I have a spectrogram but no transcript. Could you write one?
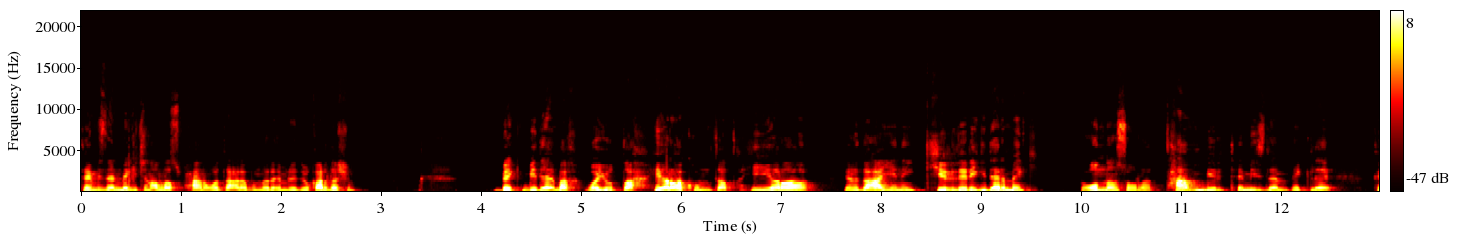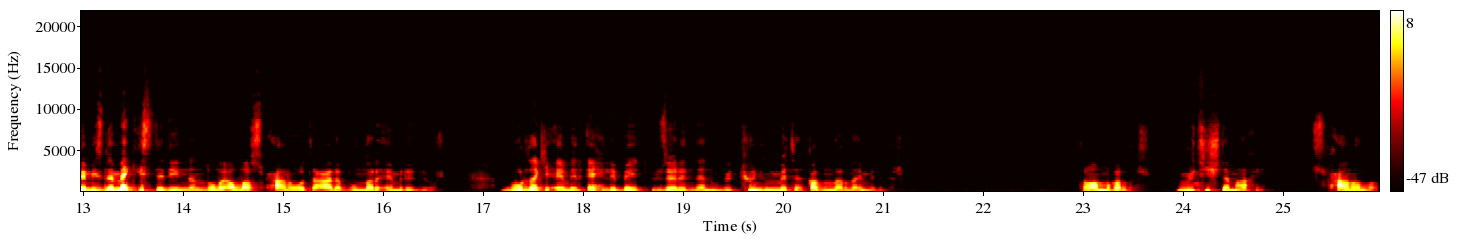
Temizlenmek için Allah subhanahu ve teala bunları emrediyor kardeşim. Bir de bak ve yutahhirakum tathira yani daha yeni kirleri gidermek ve ondan sonra tam bir temizlenmekle temizlemek istediğinden dolayı Allah subhanahu ve teala bunları emrediyor. Buradaki emir ehli beyt üzerinden bütün ümmetin kadınlarına emiridir. Tamam mı kardeş? Müthiş değil mi ahi? Subhanallah.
